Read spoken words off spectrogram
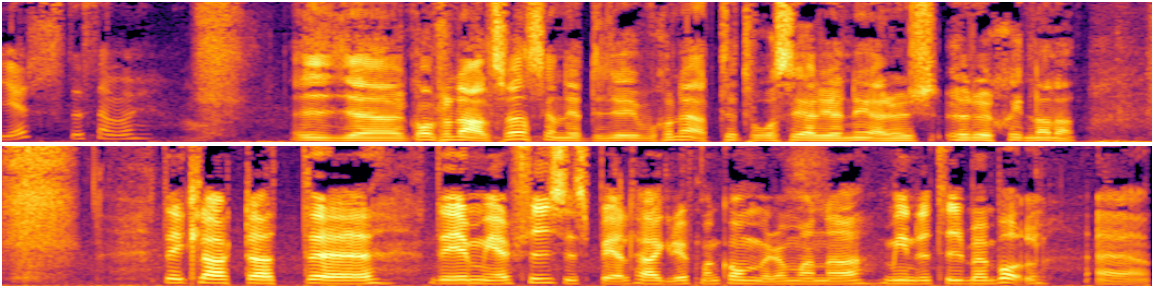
Yes, det stämmer. I, eh, kom från Allsvenskan ner till division 1, det är två serier ner. Hur, hur är skillnaden? Det är klart att eh, det är mer fysiskt spel högre upp man kommer om man har mindre tid med boll. Eh,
